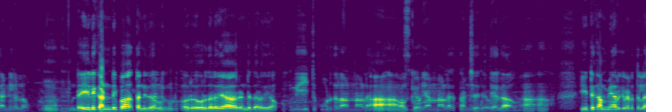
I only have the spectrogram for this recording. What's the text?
தண்ணியெல்லாம் டெய்லி கண்டிப்பாக தண்ணி தரும் ஒரு ஒரு தடவையா ரெண்டு தடவையும் இங்கே ஈட்டு கூடுதலானால ஆ ஆ ஓகே முடியாதனால தண்ணி தான் ஆகும். ஆ ஆ. ஹீட்டு கம்மியாக இருக்கிற இடத்துல?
